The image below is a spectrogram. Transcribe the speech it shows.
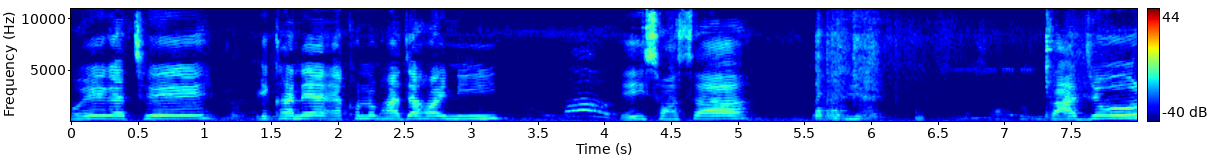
হয়ে গেছে। এখানে এখনও ভাজা হয়নি। এই শশা গাজর।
